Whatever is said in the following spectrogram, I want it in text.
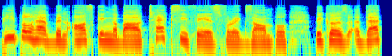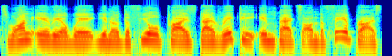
people have been asking about taxi fares, for example, because that's one area where, you know, the fuel price directly impacts on the fare price.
